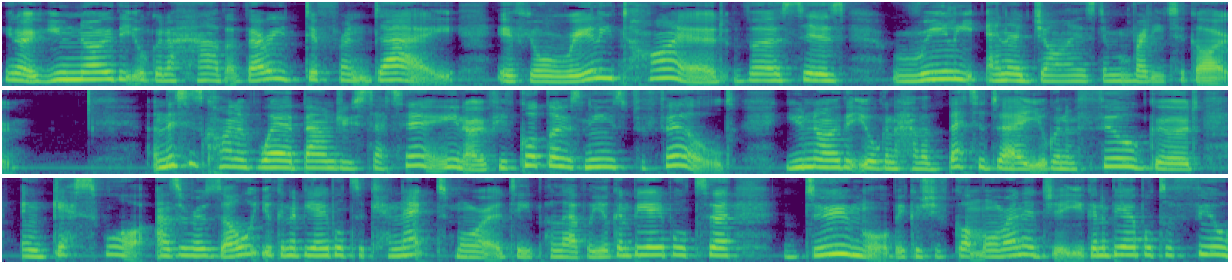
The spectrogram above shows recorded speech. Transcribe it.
you know, you know that you're going to have a very different day if you're really tired versus really energized and ready to go. And this is kind of where boundaries set in. You know, if you've got those needs fulfilled, you know that you're going to have a better day, you're going to feel good. And guess what? As a result, you're going to be able to connect more at a deeper level. You're going to be able to do more because you've got more energy. You're going to be able to feel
